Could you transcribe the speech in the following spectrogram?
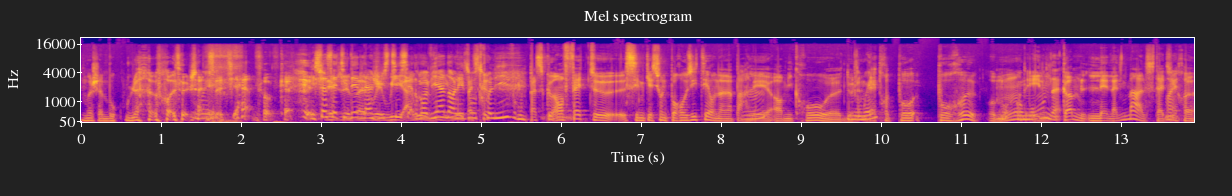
moi, j'aime beaucoup l'œuvre de Jeanne Oui. Sautière. Donc, euh, Et ça, cette idée de oui, l'injustice, oui, ah elle oui, revient oui, dans oui, les autres que- livres Parce qu'en en fait, euh, c'est une question de porosité. On en a parlé Mhm. hors micro, euh, de Oui. Poreux au monde, et monde. comme l'est l'animal. C'est-à-dire, euh,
